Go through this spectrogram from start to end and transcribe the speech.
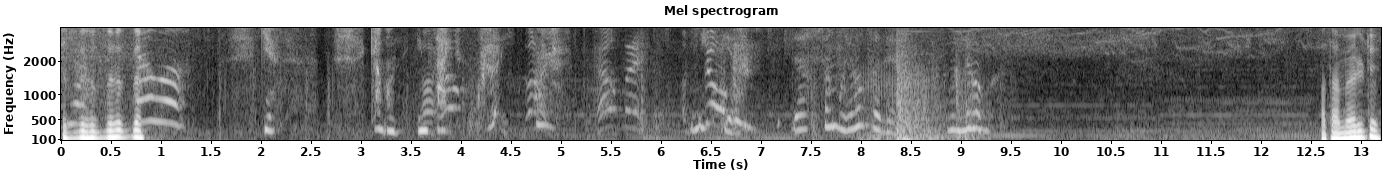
Hızlı hızlı hızlı. Tower. Yes. Come on, inside, quickly. Help me! Amicia, there's someone over there. Oh no. Adam öldü.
